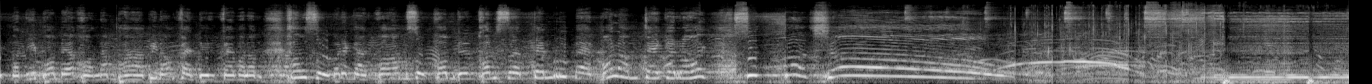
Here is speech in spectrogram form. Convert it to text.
10วันนี้พร้อมแล้วขอนำพาพี่น้องแฟนเพลงแฟนมอลำเข้าสู่บรรยากาศความสุขความเดินคอนเสิร์ตเต็มรูปแบบหมอลำใจกระร้อยซุปเปอร์โชว์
